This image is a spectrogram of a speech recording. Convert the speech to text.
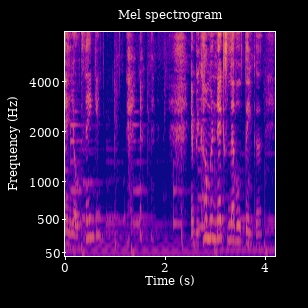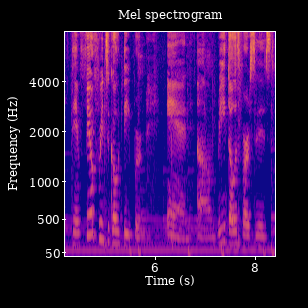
in your thinking and become a next level thinker, then feel free to go deeper and um, read those verses,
